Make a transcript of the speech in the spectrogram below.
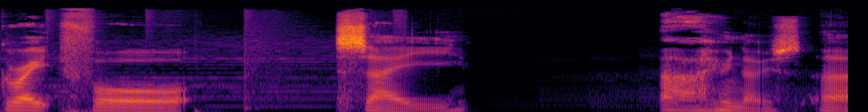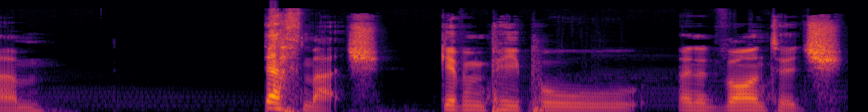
great for, say, ah, uh, who knows, um, deathmatch, giving people an advantage,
